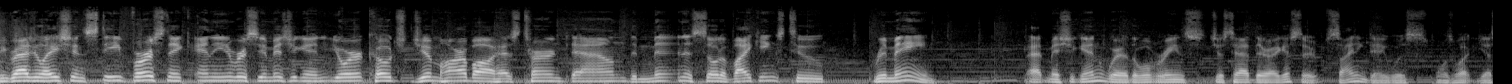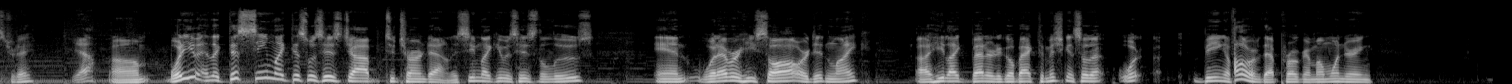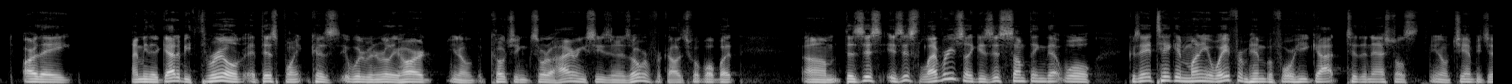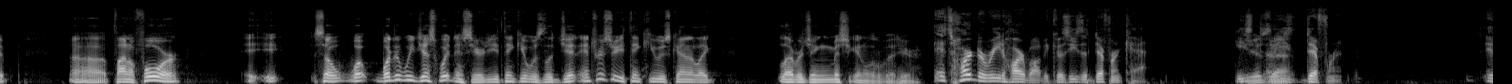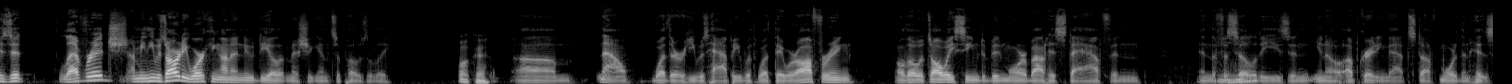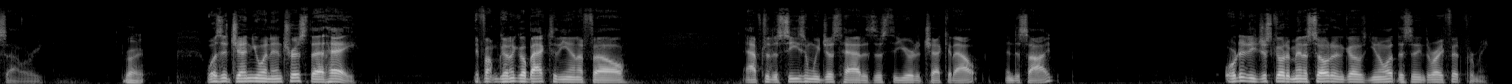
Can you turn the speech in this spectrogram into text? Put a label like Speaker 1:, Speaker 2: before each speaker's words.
Speaker 1: Congratulations, Steve Versnick and the University of Michigan. Your coach, Jim Harbaugh, has turned down the Minnesota Vikings to remain at Michigan, where the Wolverines just had their, I guess, their signing day was was what yesterday.
Speaker 2: Yeah.
Speaker 1: Um, what do you like? This seemed like this was his job to turn down. It seemed like it was his to lose, and whatever he saw or didn't like, uh, he liked better to go back to Michigan. So that what, being a follower of that program, I'm wondering, are they? I mean, they've got to be thrilled at this point because it would have been really hard. You know, the coaching sort of hiring season is over for college football. But um, does this is this leverage? Like, is this something that will? Because they had taken money away from him before he got to the national, you know, championship uh, Final Four. It, it, so what what did we just witness here? Do you think it was legit interest, or do you think he was kind of like leveraging Michigan a little bit here?
Speaker 2: It's hard to read Harbaugh because he's a different cat. He's
Speaker 1: He is
Speaker 2: I mean,
Speaker 1: that.
Speaker 2: he's different. Is it leverage? I mean, he was already working on a new deal at Michigan, supposedly.
Speaker 1: Okay.
Speaker 2: Now, whether he was happy with what they were offering, although it's always seemed to have been more about his staff and and the
Speaker 1: Mm-hmm.
Speaker 2: facilities and you know upgrading that stuff more than his salary.
Speaker 1: Right.
Speaker 2: Was it genuine interest that hey, if I'm going to go back to the NFL after the season we just had, is this the year to check it out and decide? Or did he just go to Minnesota and go, you know what, this ain't the right fit for me?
